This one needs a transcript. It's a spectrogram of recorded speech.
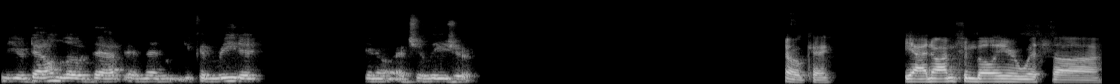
you download that and then you can read it, you know, at your leisure. Okay. Yeah, I know I'm familiar with uh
